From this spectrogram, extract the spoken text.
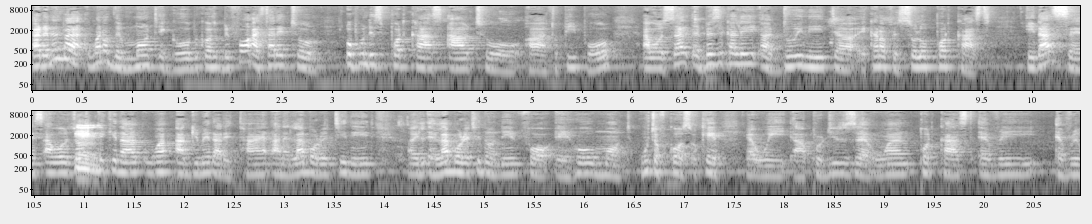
I remember one of the month ago because before I started to open this podcast out to uh, to people. I was uh, basically uh, doing it uh, a kind of a solo podcast. In that sense, I was just mm. picking out one argument at a time and elaborating it, uh, elaborating on it for a whole month. Which, of course, okay, uh, we produce one podcast every every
